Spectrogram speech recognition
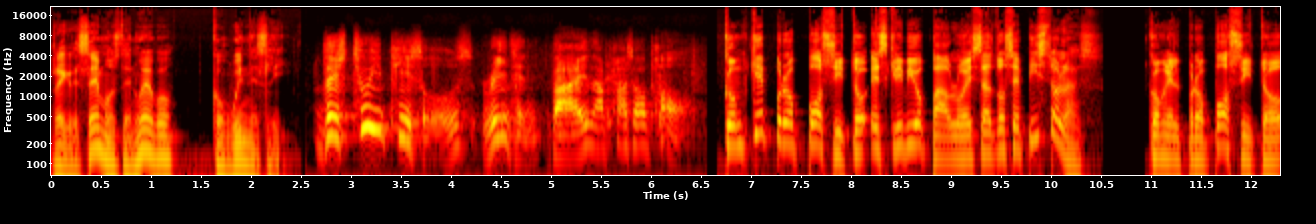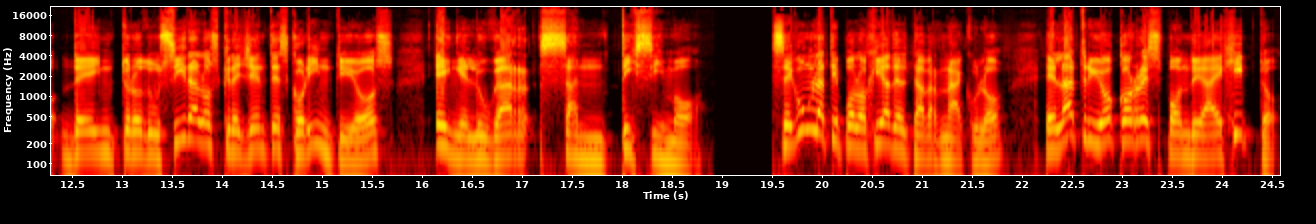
Regresemos de nuevo con Witness Lee. ¿Con qué propósito escribió Pablo estas dos epístolas? con el propósito de introducir a los creyentes corintios en el lugar santísimo. Según la tipología del tabernáculo, el atrio corresponde a Egipto,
